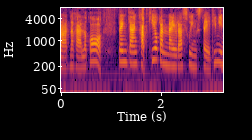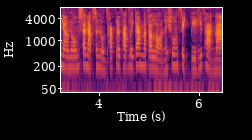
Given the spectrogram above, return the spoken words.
รัฐนะคะ แล้วก็เป็นการขับเคี่ยวกันในรัฐ swing state ที่มีแนวโน้มสนับสนุนพรรครีพับลิกันมาตลอดในช่วง 10 ปีที่ผ่านมา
